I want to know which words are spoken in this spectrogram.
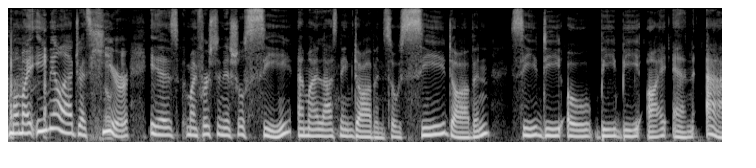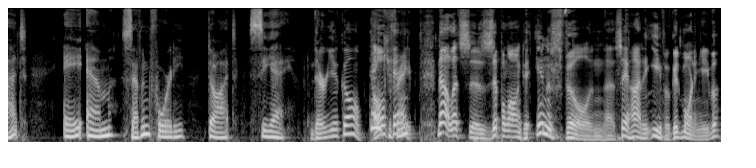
well, my email address here is my first initial C and my last name Dobbin. So C Dobbin, C D O B B I N at am740.ca. There you go. Thank you, okay. Frank. Now let's uh, zip along to Innisfil and uh, say hi to Eva. Good morning, Eva.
